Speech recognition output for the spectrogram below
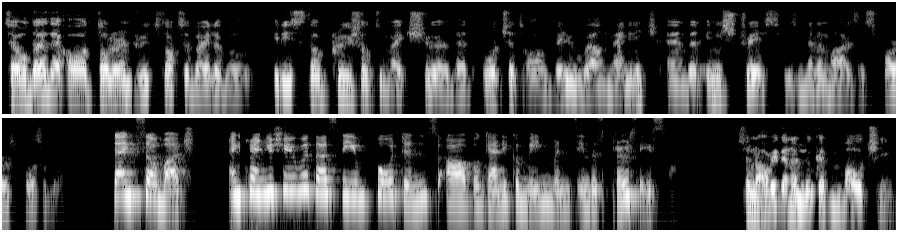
So although there are tolerant rootstocks available, it is still crucial to make sure that orchards are very well managed and that any stress is minimized as far as possible. Thanks so much. And can you share with us the importance of organic amendments in this process? So now we're going to look at mulching.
